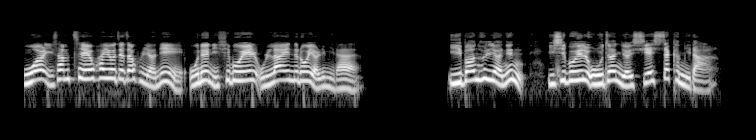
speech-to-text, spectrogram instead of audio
5월 237 화요제자 훈련이 오는 25일 온라인으로 열립니다. 이번 훈련은 25일 오전 10시에 시작합니다.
